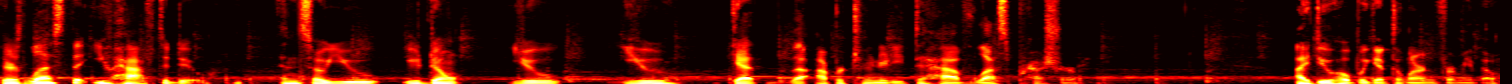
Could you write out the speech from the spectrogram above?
There's less that you have to do. And so you you don't you you get the opportunity to have less pressure. I do hope we get to learn from you though.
